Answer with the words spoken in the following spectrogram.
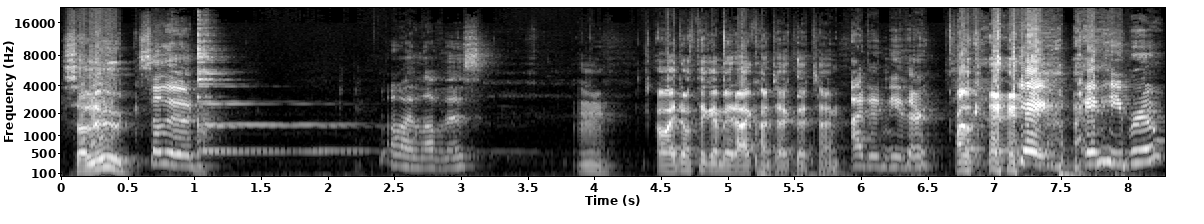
Salute. Salute. Oh, I love this. Oh, I don't think I made eye contact that time. I didn't either. Okay. Okay, in Hebrew,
